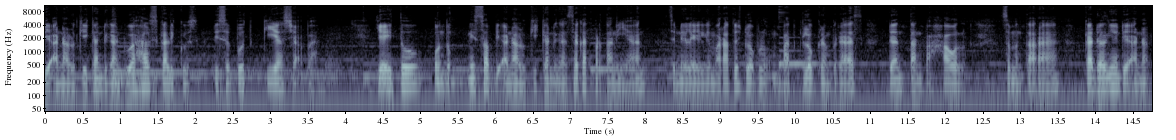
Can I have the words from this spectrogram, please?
dianalogikan dengan dua hal sekaligus, disebut kias sya'bah, yaitu untuk nisab dianalogikan dengan zakat pertanian, senilai 524 kg beras dan tanpa haul. Sementara kadarnya, diana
